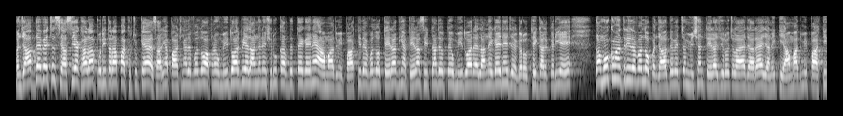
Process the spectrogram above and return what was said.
ਪੰਜਾਬ ਦੇ ਵਿੱਚ ਸਿਆਸੀ ਅਖਾੜਾ ਪੂਰੀ ਤਰ੍ਹਾਂ ਭਖ ਚੁੱਕਿਆ ਹੈ। ਸਾਰੀਆਂ ਪਾਰਟੀਆਂ ਦੇ ਵੱਲੋਂ ਆਪਣੇ ਉਮੀਦਵਾਰ ਵੀ ਐਲਾਨਣੇ ਸ਼ੁਰੂ ਕਰ ਦਿੱਤੇ ਗਏ ਨੇ। ਆਮ ਆਦਮੀ ਪਾਰਟੀ ਦੇ ਵੱਲੋਂ 13 ਦੀਆਂ 13 ਸੀਟਾਂ ਦੇ ਉੱਤੇ ਉਮੀਦਵਾਰ ਐਲਾਨੇ ਗਏ ਨੇ। ਜੇ ਅਗਰ ਉੱਥੇ ਗੱਲ ਕਰੀਏ, ਤਾਂ ਮੁੱਖ ਮੰਤਰੀ ਦੇ ਵੱਲੋਂ ਪੰਜਾਬ ਦੇ ਵਿੱਚ ਮਿਸ਼ਨ 13-0 ਚਲਾਇਆ ਜਾ ਰਿਹਾ ਹੈ। ਯਾਨੀ ਕਿ ਆਮ ਆਦਮੀ ਪਾਰਟੀ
